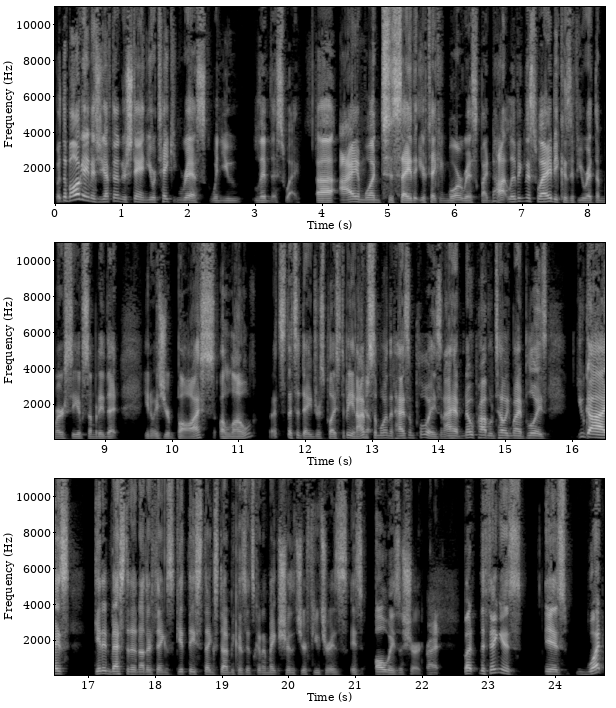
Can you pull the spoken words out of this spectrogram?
But the ball game is you have to understand you're taking risk when you live this way. Uh, I am one to say that you're taking more risk by not living this way because if you were at the mercy of somebody that you know is your boss alone, that's that's a dangerous place to be. And I'm Yep. someone that has employees, and I have no problem telling my employees, you guys get invested in other things, get these things done because it's going to make sure that your future is is always assured. Right. But the thing is, is what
